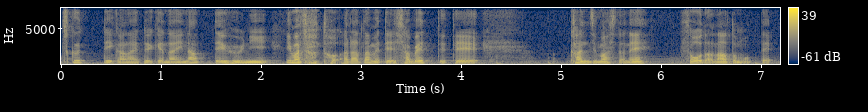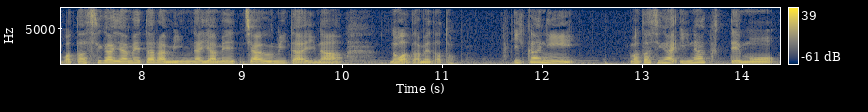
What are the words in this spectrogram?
作っていかないといけないなっていうふうに今ちょっと改めて喋ってて感じましたね。そうだなと思って私が辞めたらみんな辞めちゃうみたいなのはダメだと。いかに私がいなくても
